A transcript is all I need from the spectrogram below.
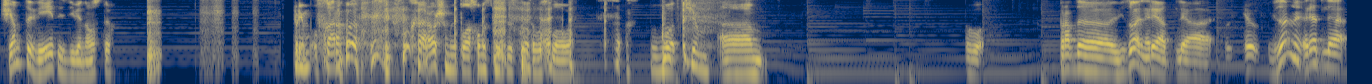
чем-то веет из 90-х. В, прям, в, хоро... в хорошем и плохом смысле этого слова. Вот. Чем? А, вот. Правда, визуальный ряд для... Э, визуальный ряд для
